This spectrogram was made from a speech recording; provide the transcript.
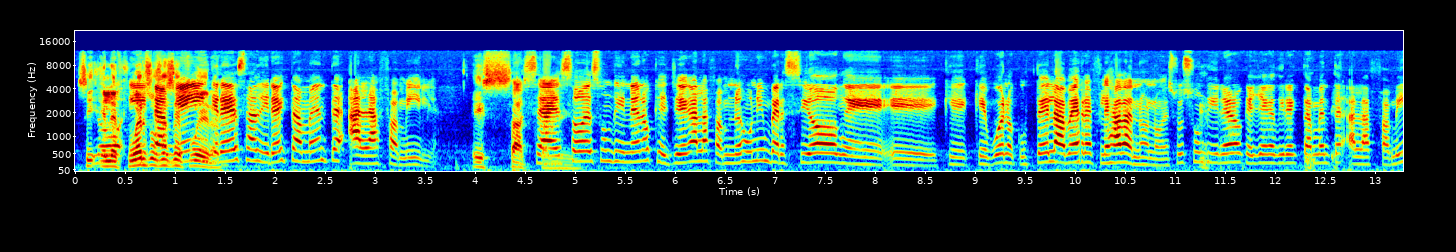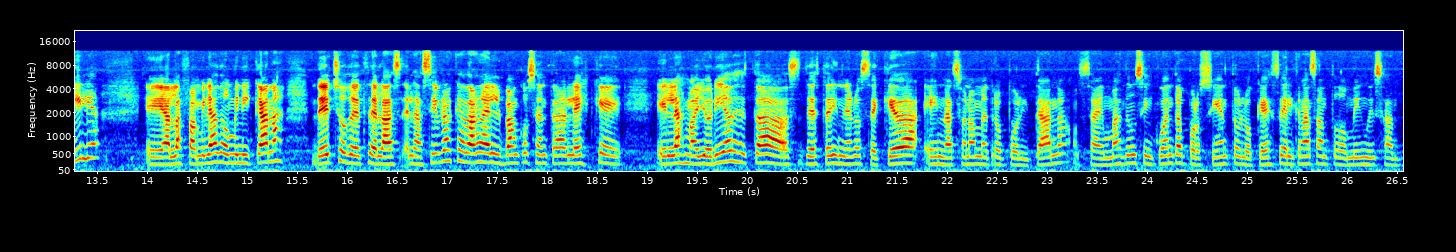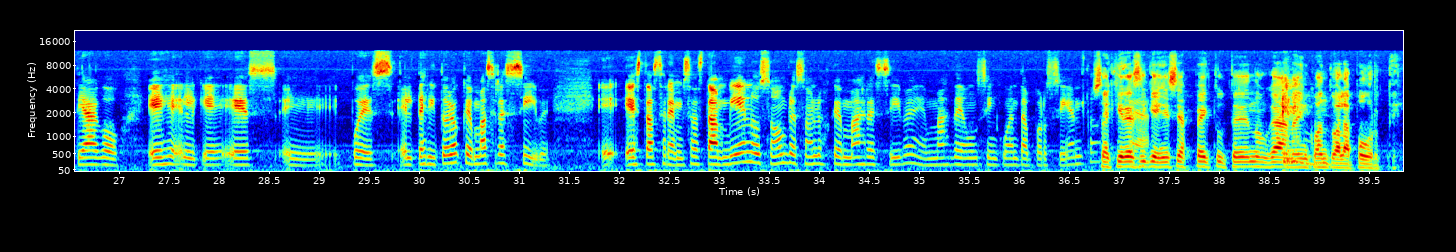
Sí, el esfuerzo se hace fuera. ingresa directamente a la familia. Exacto. O sea, eso es un dinero que llega a la familia, no es una inversión eh, que, que, bueno, que usted la ve reflejada, no, no, eso es un dinero que llega directamente a la familia eh, a las familias dominicanas. De hecho, desde las, las cifras que dan el Banco Central es que en las mayoría de, estas, de este dinero se queda en la zona metropolitana, o sea, en más de un 50% lo que es el Gran Santo Domingo y Santiago es el que es eh, pues el territorio que más recibe eh, estas remesas. También los hombres son los que más reciben, en más de un 50%. O sea, quiere decir que en ese aspecto ustedes nos ganan en cuanto al aporte.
